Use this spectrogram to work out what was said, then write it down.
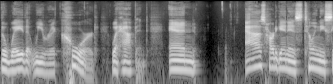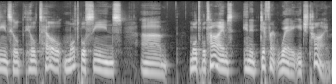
the way that we record what happened. And as Hartigan is telling these scenes, he'll he'll tell multiple scenes um, multiple times in a different way each time.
